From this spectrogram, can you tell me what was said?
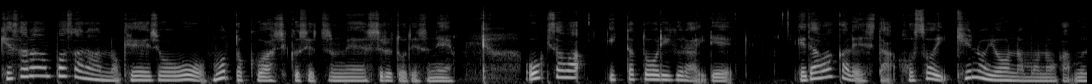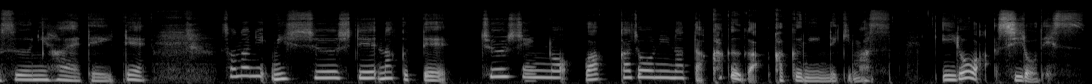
ケサランパサランの形状をもっと詳しく説明するとですね大きさは言った通りぐらいで枝分かれした細い木のようなものが無数に生えていてそんなに密集してなくて中心の輪っか状になった核が確認できます。色は白です。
